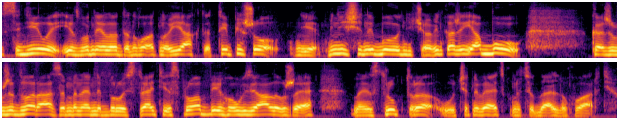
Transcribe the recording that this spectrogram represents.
сиділи і дзвонили один одному. Як ти? Ти пішов? Ні, мені ще не було нічого. Він каже, я був. Каже, вже два рази мене не беруть. З третьої спроби його взяли вже на інструктора у Чернівецьку національну гвардію.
